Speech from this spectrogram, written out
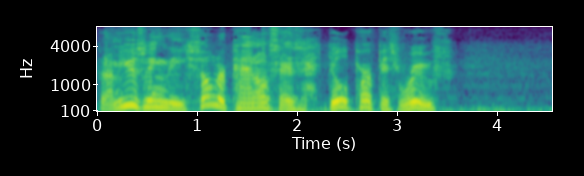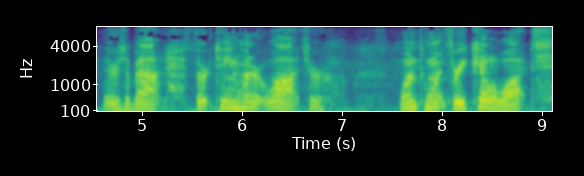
But I'm using the solar panels as dual purpose roof. There's about 1300 watts or 1.3 kilowatts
